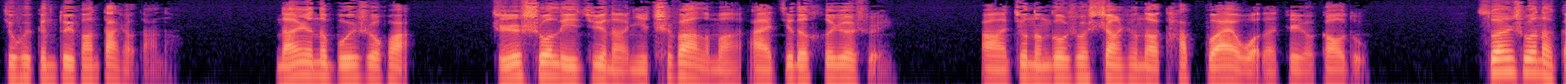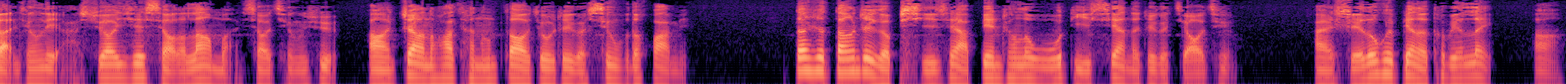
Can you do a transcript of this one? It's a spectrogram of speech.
就会跟对方大吵大闹。男人呢不会说话，只是说了一句呢：“你吃饭了吗？”哎，记得喝热水，啊，就能够说上升到他不爱我的这个高度。虽然说呢，感情里啊需要一些小的浪漫、小情绪啊，这样的话才能造就这个幸福的画面。但是当这个脾气啊变成了无底线的这个矫情，哎，谁都会变得特别累啊。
